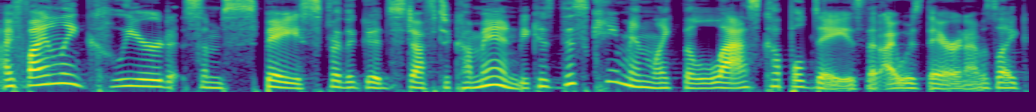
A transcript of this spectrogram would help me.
I finally cleared some space for the good stuff to come in because this came in like the last couple days that I was there and I was like,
